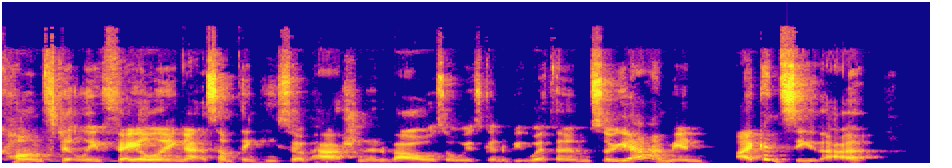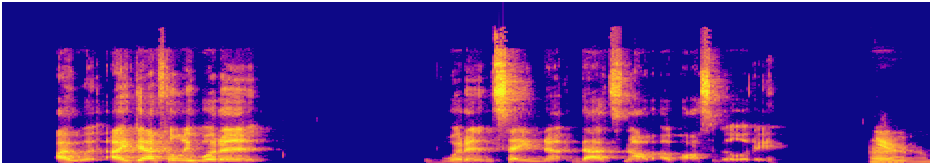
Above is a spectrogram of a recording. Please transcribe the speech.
constantly failing at something he's so passionate about is always going to be with him. So yeah, I mean, I can see that. I would, I definitely wouldn't, wouldn't say no, that's not a possibility. Yeah.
